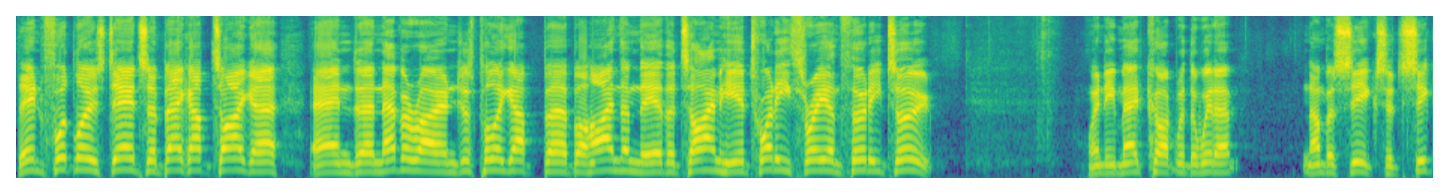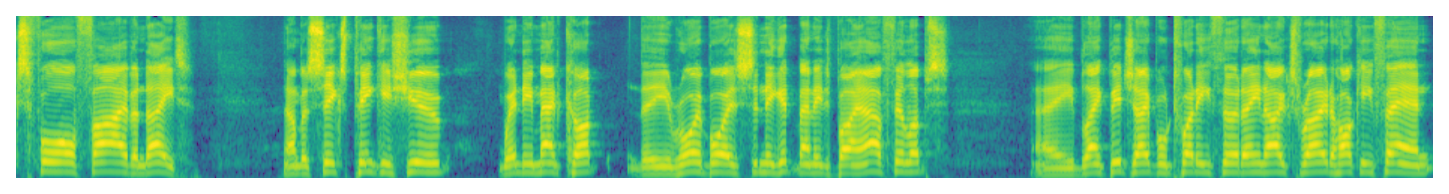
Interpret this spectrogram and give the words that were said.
Then Footloose Loose Dancer back up Tiger and uh, Navarone just pulling up uh, behind them there. The time here 23 and 32. Wendy Madcott with the winner. Number six at six, four, five, and eight. Number six, Pinkish Hue. Wendy Madcott, the Roy Boys Syndicate, managed by R. Phillips. A Black Bitch, April 2013, Oaks Road, hockey fan.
